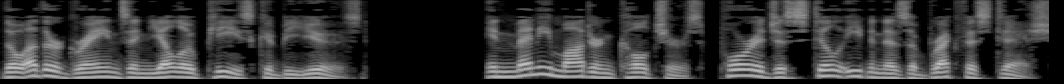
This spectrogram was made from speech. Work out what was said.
though other grains and yellow peas could be used. In many modern cultures, porridge is still eaten as a breakfast dish.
